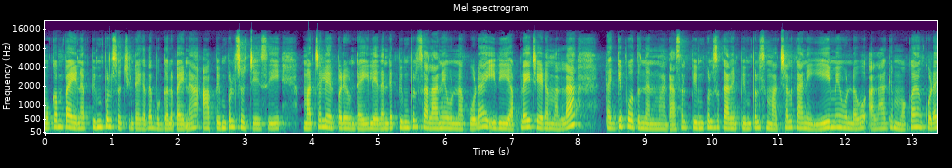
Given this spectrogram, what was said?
ముఖం పైన పింపుల్స్ వచ్చింటాయి కదా బుగ్గల పైన ఆ పింపుల్స్ వచ్చేసి మచ్చలు ఏర్పడి ఉంటాయి. లేదంటే పింపుల్స్ అలానే ఉన్నా కూడా ఇది అప్లై చేయడం వల్ల తగ్గిపోతుందనమాట అసలు పింపుల్స్ కానీ పింపుల్స్ మచ్చలు కానీ ఏమీ ఉండవు. అలాగే ముఖం కూడా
